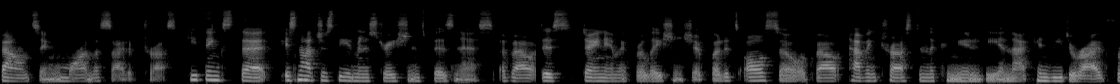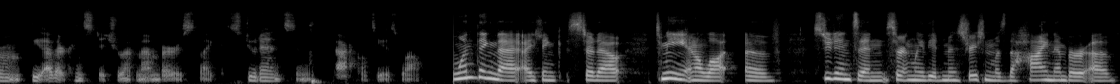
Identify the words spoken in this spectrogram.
balancing more on the side of trust. He thinks that it's not just the administration's business about this dynamic relationship, but it's also about having trust in the community, and that can be derived from the other constituent members, like students and faculty as well. One thing that I think stood out to me and a lot of students, and certainly the administration, was the high number of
